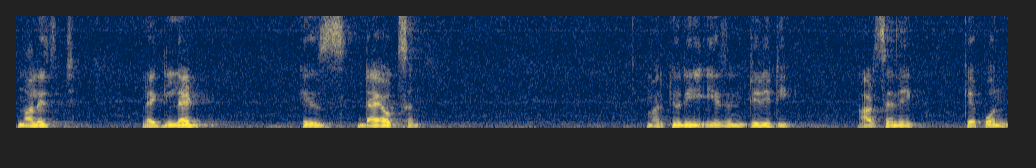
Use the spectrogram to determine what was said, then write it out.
knowledge. Like lead is dioxin, mercury is in DDT, arsenic, kepone,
